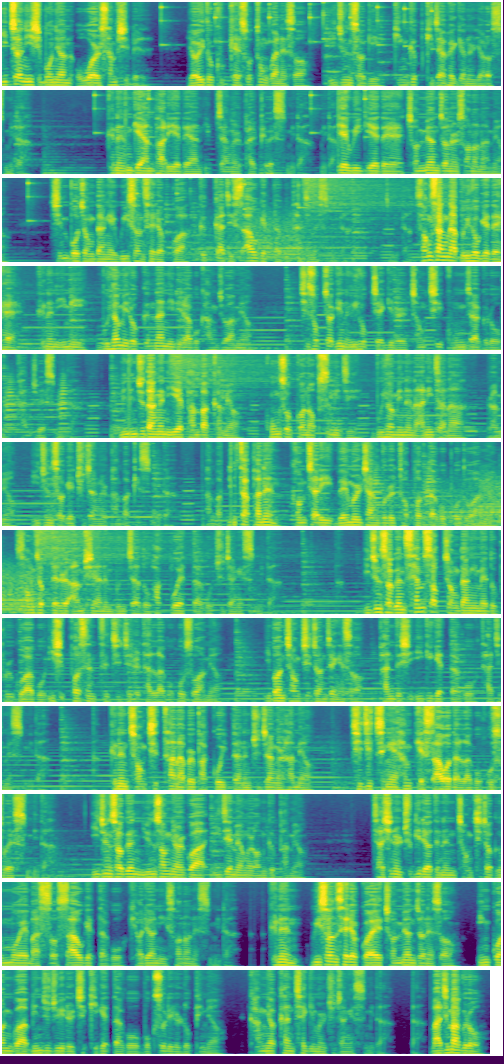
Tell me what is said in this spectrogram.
2025년 5월 30일 여의도 국회 소통관에서 이준석이 긴급 기자회견을 열었습니다. 그는 계한 발의에 대한 입장을 발표했습니다. 계 위기에 대해 전면전을 선언하며 진보 정당의 위선 세력과 끝까지 싸우겠다고 다짐했습니다. 성상납 의혹에 대해 그는 이미 무혐의로 끝난 일이라고 강조하며 지속적인 의혹 제기를 정치 공작으로 간주했습니다. 민주당은 이에 반박하며 공소권 없음이지 무혐의는 아니잖아 라며 이준석의 주장을 반박했습니다. 반박. 리타파는 검찰이 뇌물 장부를 덮었다고 보도하며 성접대를 암시하는 문자도 확보했다고 주장했습니다. 이준석은 샘석 정당임에도 불구하고 20% 지지를 달라고 호소하며 이번 정치 전쟁에서 반드시 이기겠다고 다짐했습니다. 그는 정치 탄압을 받고 있다는 주장을 하며 지지층에 함께 싸워달라고 호소했습니다. 이준석은 윤석열과 이재명을 언급하며 자신을 죽이려 드는 정치적 음모에 맞서 싸우겠다고 결연히 선언했습니다. 그는 위선 세력과의 전면전에서 인권과 민주주의를 지키겠다고 목소리를 높이며 강력한 책임을 주장했습니다. 마지막으로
